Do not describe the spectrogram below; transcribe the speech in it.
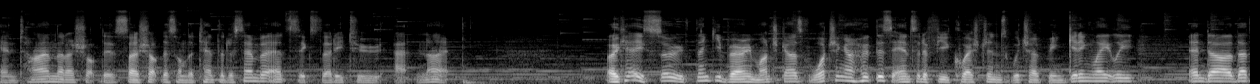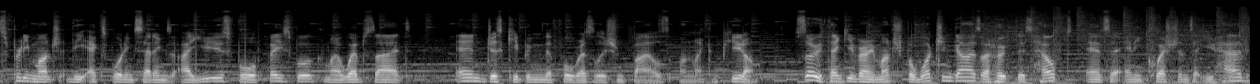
and time that I shot this. So I shot this on the 10th of December at 6.32 at night. Okay, so thank you very much guys for watching. I hope this answered a few questions which I've been getting lately. And uh, that's pretty much the exporting settings I use for Facebook, my website, and just keeping the full resolution files on my computer. So thank you very much for watching guys, I hope this helped answer any questions that you had.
